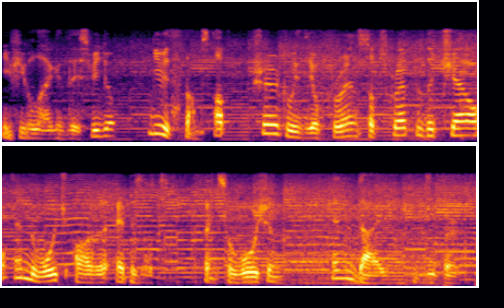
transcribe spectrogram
If you liked this video, give it a thumbs up, share it with your friends, subscribe to the channel and watch other episodes. Thanks for watching and dive deeper.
